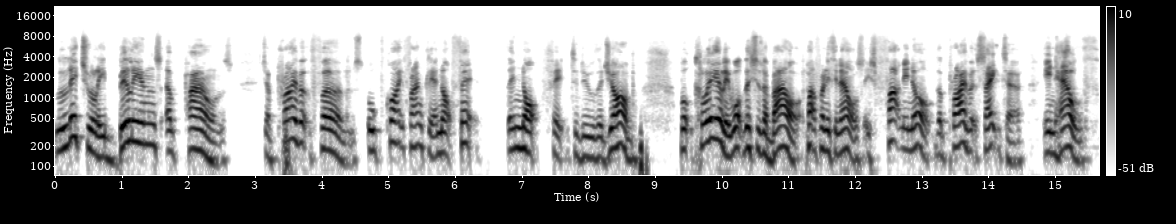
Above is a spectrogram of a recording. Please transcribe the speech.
literally billions of pounds to private firms who, quite frankly, are not fit. They're not fit to do the job. But clearly, what this is about, apart from anything else, is fattening up the private sector in health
